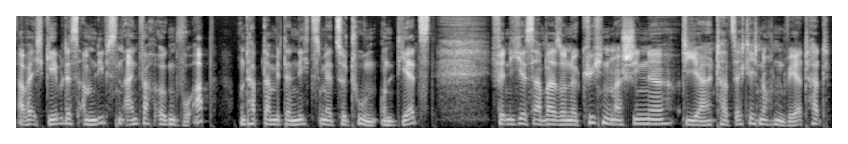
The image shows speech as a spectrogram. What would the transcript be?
aber ich gebe das am liebsten einfach irgendwo ab und habe damit dann nichts mehr zu tun. Und jetzt finde ich es aber so eine Küchenmaschine, die ja tatsächlich noch einen Wert hat,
